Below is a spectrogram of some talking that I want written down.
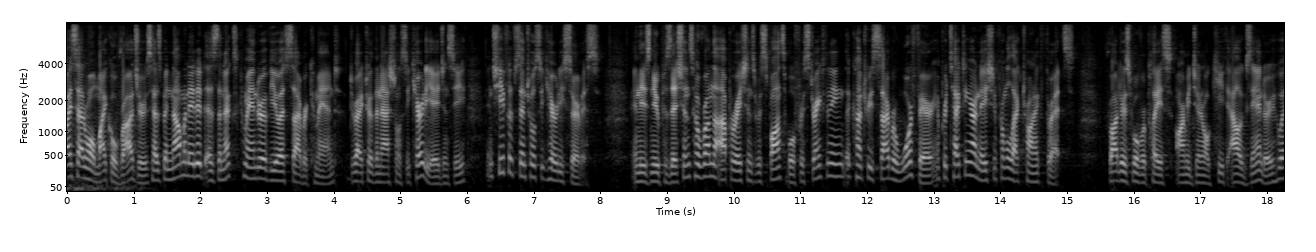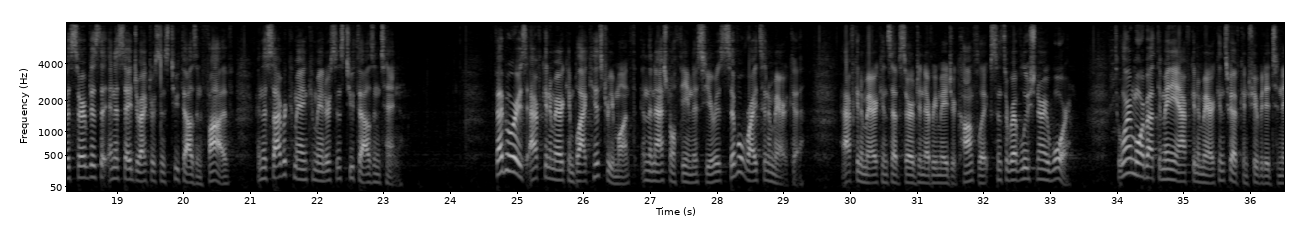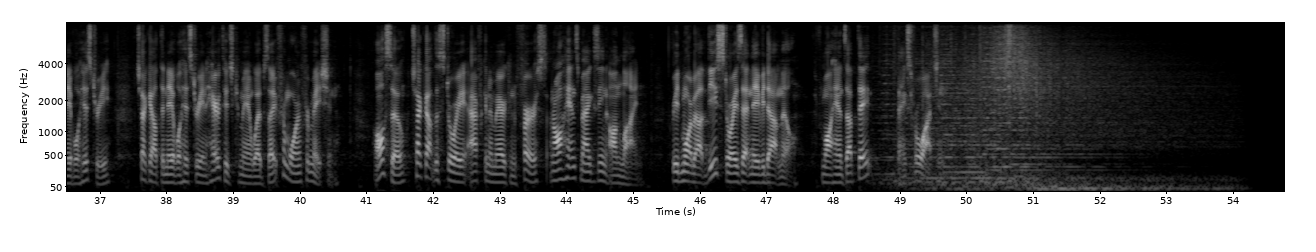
Vice Admiral Michael Rogers has been nominated as the next commander of U.S. Cyber Command, Director of the National Security Agency, and Chief of Central Security Service. In these new positions, he'll run the operations responsible for strengthening the country's cyber warfare and protecting our nation from electronic threats. Rogers will replace Army General Keith Alexander, who has served as the NSA Director since 2005 and the Cyber Command Commander since 2010. February is African American Black History Month, and the national theme this year is Civil Rights in America. African Americans have served in every major conflict since the Revolutionary War. To learn more about the many African Americans who have contributed to naval history, check out the Naval History and Heritage Command website for more information. Also, check out the story African American First on All Hands Magazine online. Read more about these stories at Navy.mil. From All Hands Update, thanks for watching.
